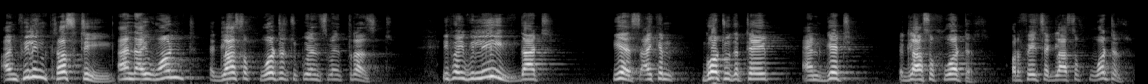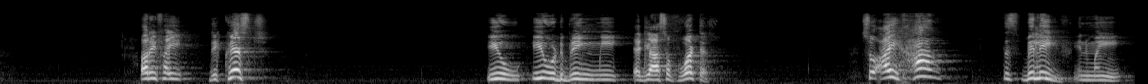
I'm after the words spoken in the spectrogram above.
I am feeling thirsty and I want a glass of water to quench my thirst. If I believe that yes, I can go to the tap and get a glass of water or fetch a glass of water or if I request you, you would bring me a glass of water. So, I have this belief in me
